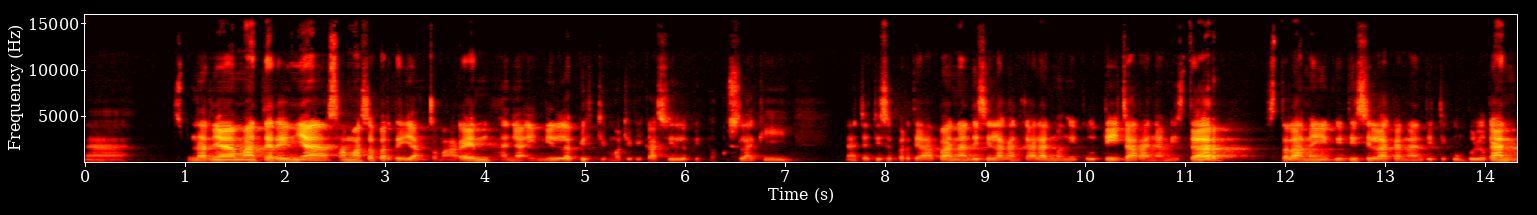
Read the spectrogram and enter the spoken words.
Nah, sebenarnya materinya sama seperti yang kemarin, hanya ini lebih dimodifikasi lebih bagus lagi. Nah, jadi seperti apa? Nanti silakan kalian mengikuti caranya Mister. Setelah mengikuti silakan nanti dikumpulkan.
